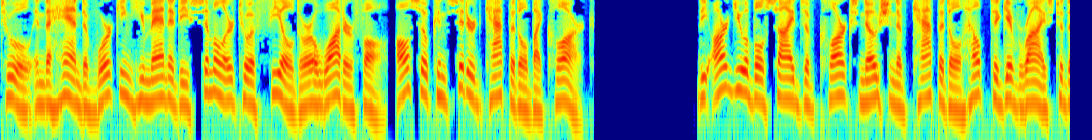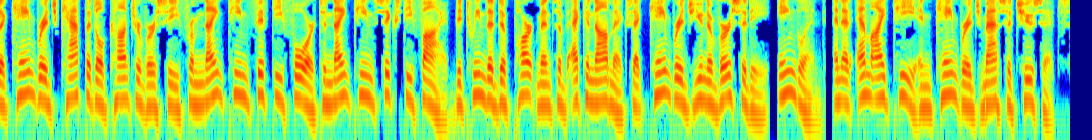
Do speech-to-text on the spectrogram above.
tool in the hand of working humanity similar to a field or a waterfall, also considered capital by Clark. The arguable sides of Clark's notion of capital helped to give rise to the Cambridge capital controversy from 1954 to 1965 between the departments of economics at Cambridge University, England, and at MIT in Cambridge, Massachusetts.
